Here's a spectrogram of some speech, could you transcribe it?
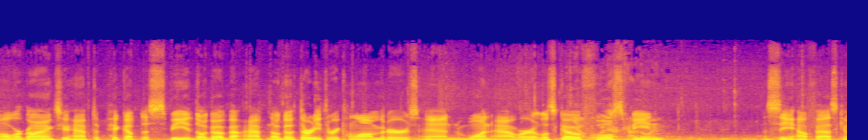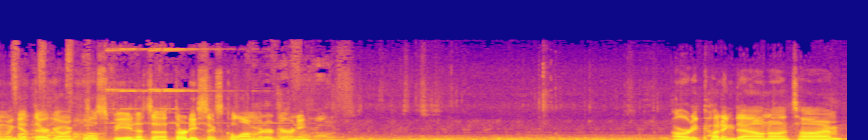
Well, we're going to have to pick up the speed. They'll go about half. They'll go 33 kilometers in one hour. Let's go full speed. Let's see how fast can we get there going full speed. It's a 36 kilometer journey. Already cutting down on time.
